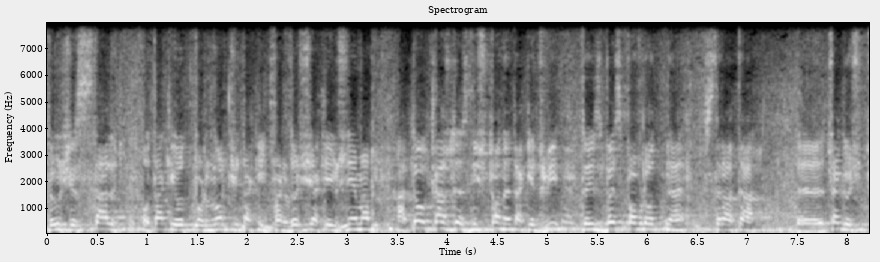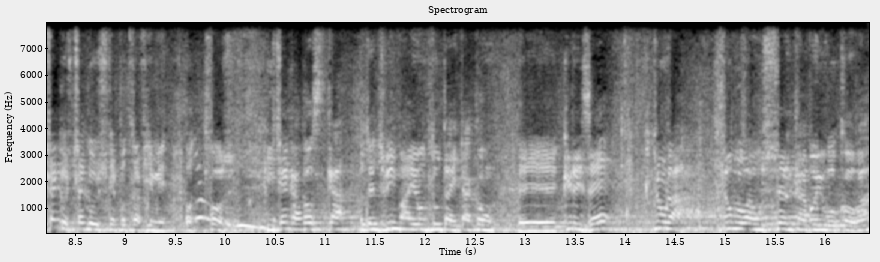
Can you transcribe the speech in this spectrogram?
To już jest stal o takiej odporności, takiej twardości, jakiej już nie ma, a to każde zniszczone takie drzwi to jest bezpowrotna strata e, czegoś, czegoś, czego już nie potrafimy odtworzyć. I ciekawostka, te drzwi mają tutaj taką e, kryzę, która to była uszczelka wojłokowa,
